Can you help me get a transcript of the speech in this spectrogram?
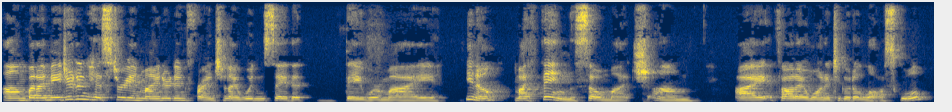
Um, but I majored in history and minored in French, and I wouldn't say that they were my, you know, my things so much. Um, I thought I wanted to go to law school,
